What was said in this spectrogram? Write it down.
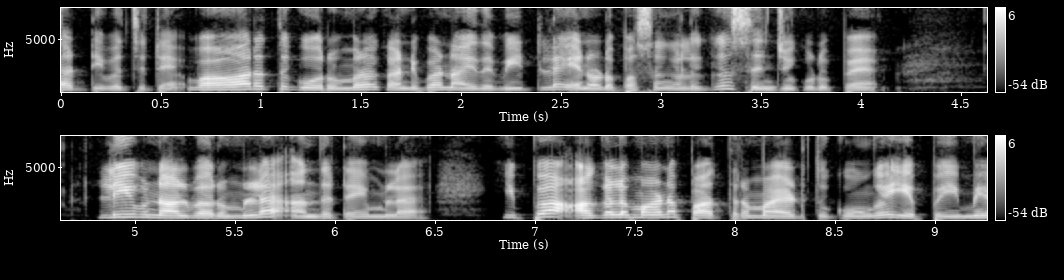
தட்டி வச்சுட்டேன். வாரத்துக்கு ஒரு முறை கண்டிப்பாக நான் இதை வீட்டில் என்னோடய பசங்களுக்கு செஞ்சு கொடுப்பேன். லீவு நாள் வரும்ல அந்த டைமில் இப்போ அகலமான பாத்திரமாக எடுத்துக்கோங்க. எப்பயுமே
